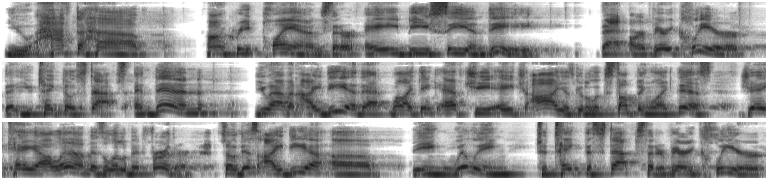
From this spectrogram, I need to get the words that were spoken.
you have to have concrete plans that are A, B, C, and D that are very clear that you take those steps. And then you have an idea that, well, I think FGHI is going to look something like this. JKLM is a little bit further. So this idea of being willing to take the steps that are very clear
